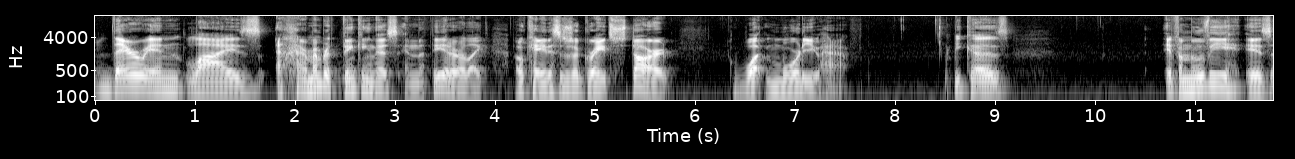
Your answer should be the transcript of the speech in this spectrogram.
therein lies, and I remember thinking this in the theater like, okay, this is a great start. What more do you have? Because if a movie is,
